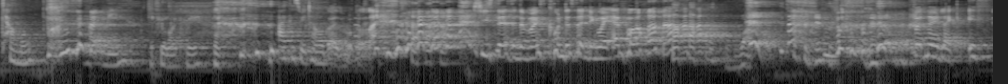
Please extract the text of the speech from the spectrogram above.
Tamil, like me. If you're like me. I can speak Tamil, guys. I'm not gonna lie. she says in the most condescending way ever. Wow. but no, like if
